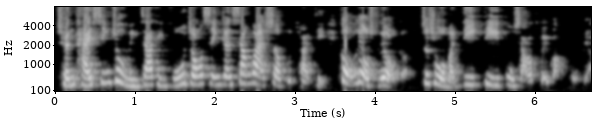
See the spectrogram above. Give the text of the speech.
全台新住民家庭服务中心跟相关社服团体共六十六个，这是我们第一第一步想要推广目标。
